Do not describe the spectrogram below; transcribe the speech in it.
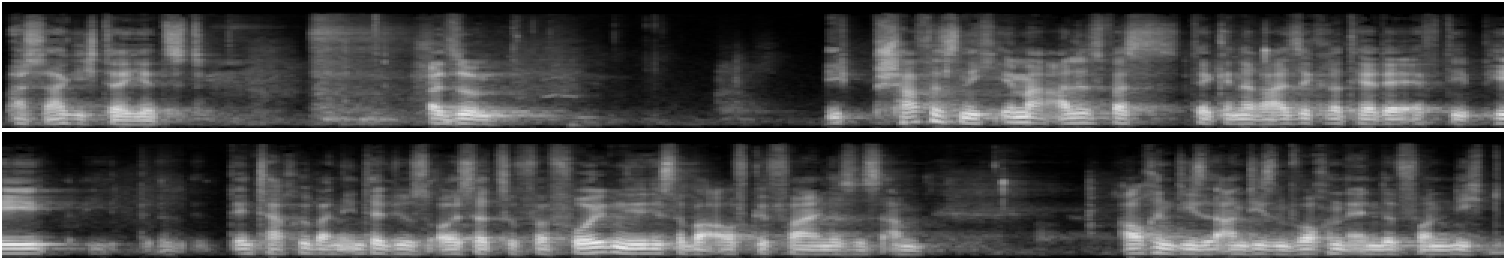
Was sage ich da jetzt? Also ich schaffe es nicht immer, alles, was der Generalsekretär der FDP den Tag über in Interviews äußert, zu verfolgen. Mir ist aber aufgefallen, dass es am, auch in diese, an diesem Wochenende von nicht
